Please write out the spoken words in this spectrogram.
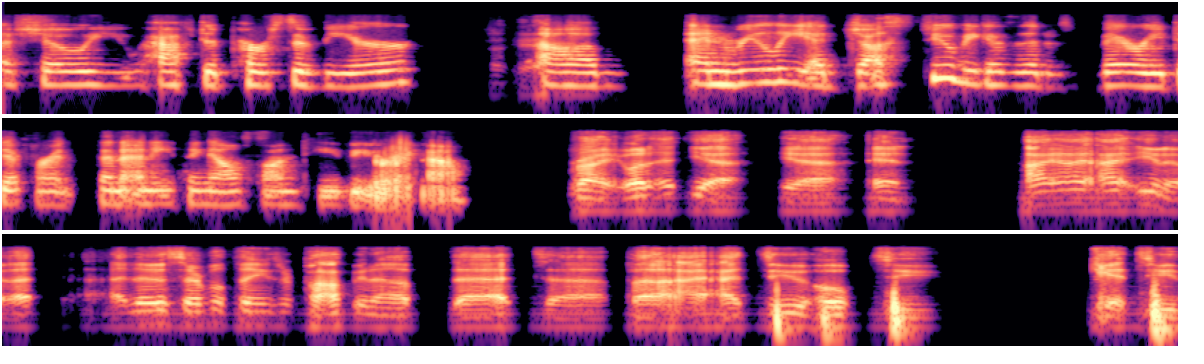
a show you have to persevere Okay. um and really adjust to because it is very different than anything else on TV right now. Right. Well, yeah, yeah, and I, I, I you know, I, I know several things are popping up that, uh, but I, I do hope to get to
